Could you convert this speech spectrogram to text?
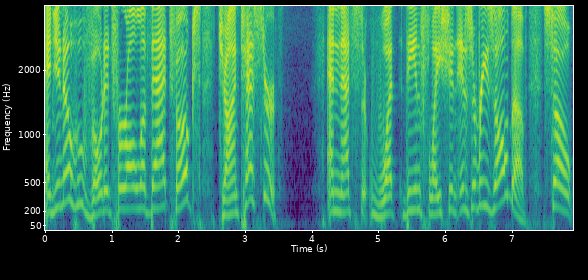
And you know who voted for all of that, folks? Jon Tester. And that's what the inflation is a result of. So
